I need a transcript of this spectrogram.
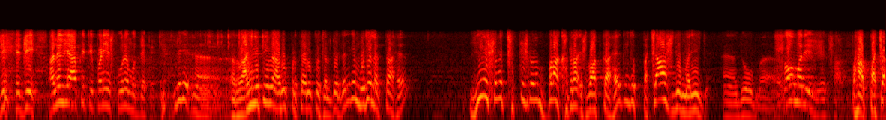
जी जी। अनिल जी, आपकी टिप्पणी इस पूरे मुद्दे पे। देखिए राजनीति में आरोप प्रत्यारोप तो चलते रहते लेकिन मुझे लगता है, ये समय छत्तीसगढ़ में बड़ा खतरा इस बात का है कि जो 50 जो मरीज़ जो सौ मरीज़ एक साथ हाँ पचा,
